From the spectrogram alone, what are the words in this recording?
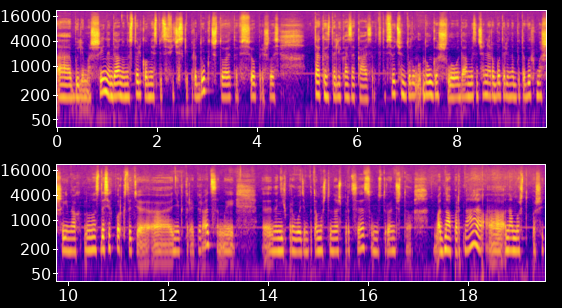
э, были машины, да, но настолько у меня специфический продукт, что это все пришлось так издалека заказывать. Это все очень дол- долго шло, да. Мы изначально работали на бытовых машинах, но у нас до сих пор, кстати, э, некоторые операции мы на них проводим, потому что наш процесс, он устроен, что там, одна портная, а она может пошить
